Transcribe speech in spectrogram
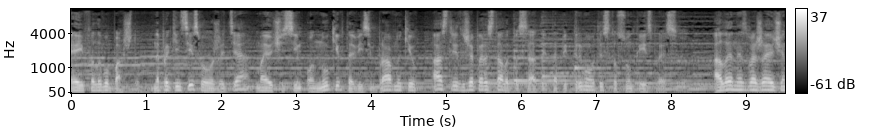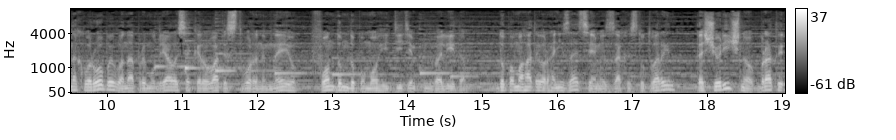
Ейфелеву башту. Наприкінці свого життя, маючи сім онуків та вісім правнуків, Астрід вже перестала писати та підтримувати стосунки із пресою. Але незважаючи на хвороби, вона примудрялася керувати створеним нею фондом допомоги дітям-інвалідам, допомагати організаціям із захисту тварин та щорічно брати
